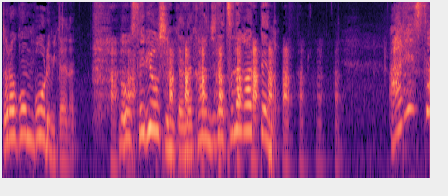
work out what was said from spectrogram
ドラゴンボールみたいな、の背拍子みたいな感じで繋がってんの。あれさ、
